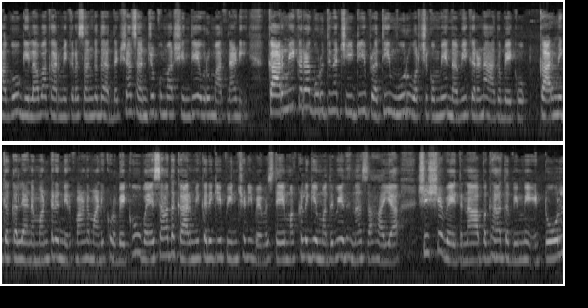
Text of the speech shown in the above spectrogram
ಹಾಗೂ ಗಿಲಾವ ಕಾರ್ಮಿಕರ ಸಂಘದ ಅಧ್ಯಕ್ಷ ಸಂಜು ಕುಮಾರ್ ಶಿಂದೆ ಅವರು ಮಾತನಾಡಿ, ಕಾರ್ಮಿಕರ ಗುರುತಿನ ಚೀಟಿ ಪ್ರತಿ ಮೂರು ವರ್ಷಕ್ಕೊಮ್ಮೆ ನವೀಕರಣ ಆಗಬೇಕು. ಕಾರ್ಮಿಕ ಕಲ್ಯಾಣ ಮಂಡಳಿ ನಿರ್ಮಾಣ ಮಾಡಿಕೊಡಬೇಕು. ವಯಸ್ಸಾದ ಕಾರ್ಮಿಕರಿಗೆ ಪಿಂಚಣಿ ವ್ಯವಸ್ಥೆ, ಮಕ್ಕಳಿಗೆ ಮದುವೆ ಧನ ಸಹಾಯ, ಶಿಷ್ಯ ವೇತನ ಅಪಘಾತ ವಿಮೆ, ಟೋಲ್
